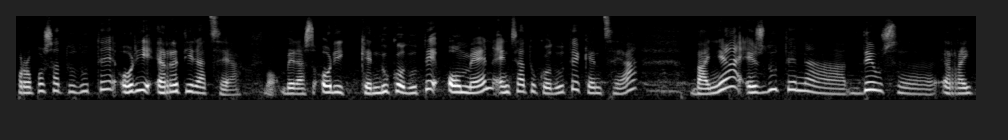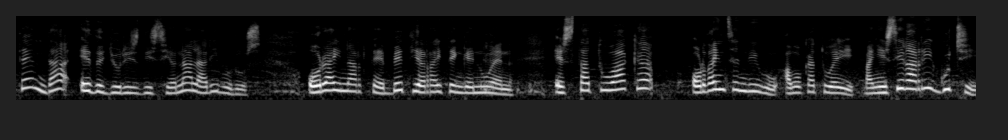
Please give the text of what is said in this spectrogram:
proposatu dute hori erretiratzea. Bo, beraz hori kenduko dute, omen, entzatuko dute kentzea, baina ez dutena deus eh, erraiten da edo jurisdizionalari buruz. Orain arte beti erraiten genuen estatuak ordaintzen digu abokatuei, baina izigarri gutxi.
